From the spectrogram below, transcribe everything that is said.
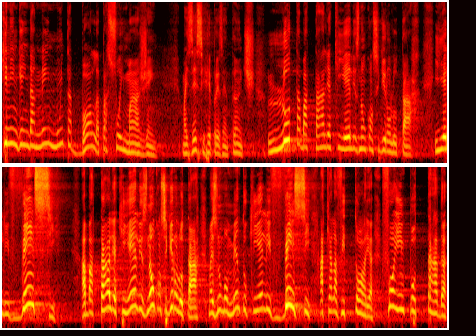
que ninguém dá nem muita bola para sua imagem, mas esse representante luta a batalha que eles não conseguiram lutar, e ele vence a batalha que eles não conseguiram lutar, mas no momento que ele vence, aquela vitória foi imputada,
